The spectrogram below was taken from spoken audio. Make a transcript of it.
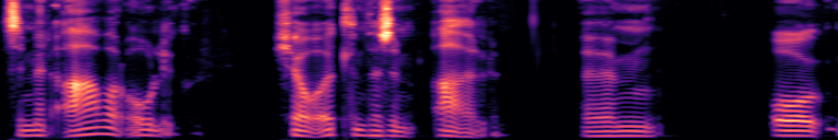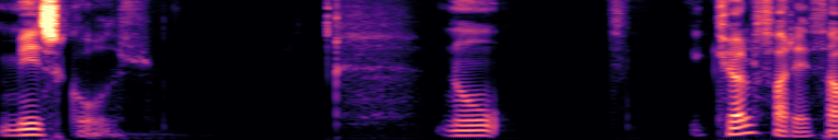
sem er afar ólíkur hjá öllum þessum aðalum um, og misgóður. Nú í kjölfari þá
